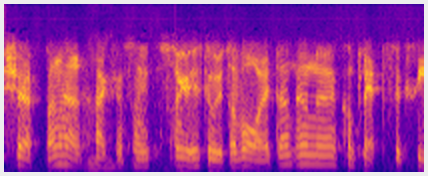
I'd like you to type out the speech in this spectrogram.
köpa den här mm. aktien som, som ju historiskt har varit en, en eh, komplett succé.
